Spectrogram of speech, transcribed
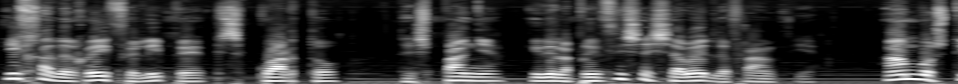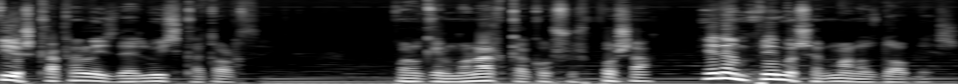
hija del rey Felipe IV de España y de la princesa Isabel de Francia, ambos tíos carnales de Luis XIV, por lo que el monarca con su esposa eran primos hermanos dobles.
